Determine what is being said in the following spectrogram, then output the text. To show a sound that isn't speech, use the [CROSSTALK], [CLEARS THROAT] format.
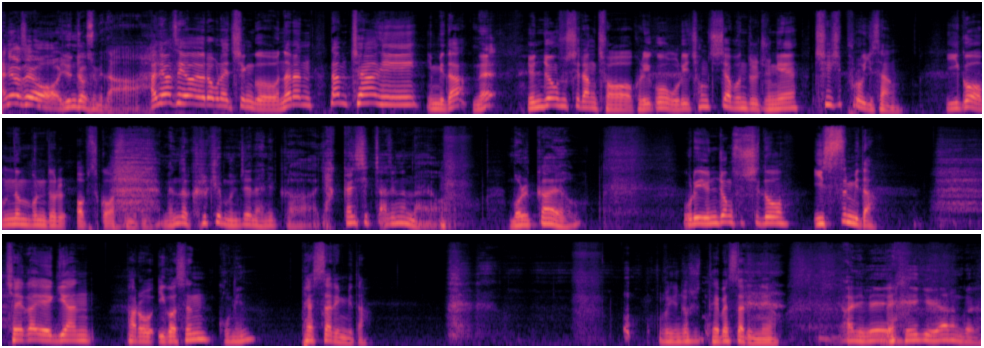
안녕하세요 윤정수입니다. 안녕하세요, 여러분의 친구. 나는 남창희입니다. 네. 윤정수 씨랑 저, 그리고 우리 청취자분들 중에 70% 이상, 이거 없는 분들 없을 것 같습니다. 맨날 그렇게 문제 내니까 약간씩 짜증은 나요. 뭘까요? 우리 윤정수 씨도 있습니다. 제가 얘기한 바로 이것은 고민? 뱃살입니다. 우리 윤정수 씨 대뱃살 있네요. 아니 왜 네. 그 얘기 왜 하는 거예요?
